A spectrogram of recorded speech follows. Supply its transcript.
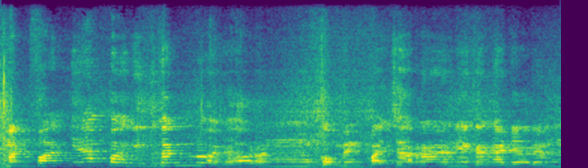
manfaatnya apa gitu kan lu ada orang komen pacaran ya kan ada orang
